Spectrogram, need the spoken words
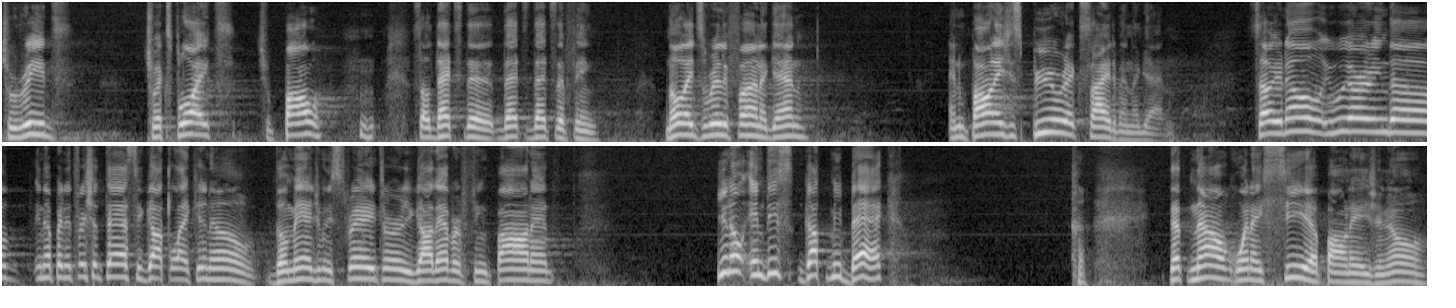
to read, to exploit, to pow. So that's the, that's, that's the thing. Knowledge is really fun again. and Poundage is pure excitement again. So, you know, we are in the in a penetration test, you got like, you know, domain administrator, you got everything pounded. You know, and this got me back that now when I see a Poundage, you know,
